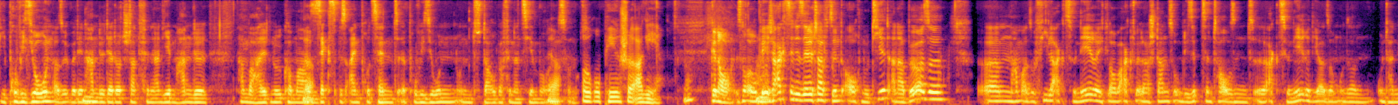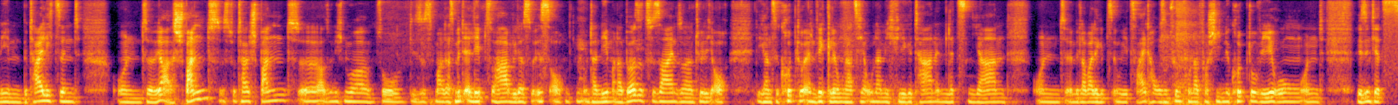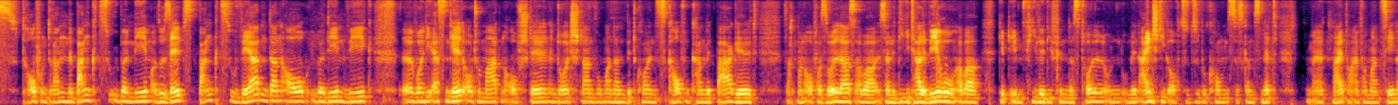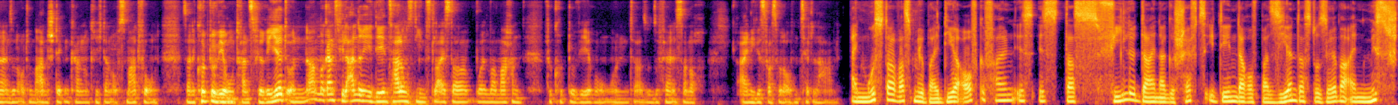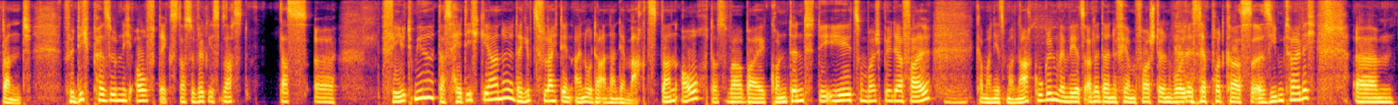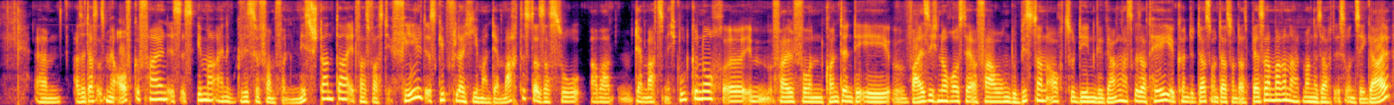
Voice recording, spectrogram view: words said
die Provision, also über den mhm. Handel, der dort stattfindet. An jedem Handel haben wir halt 0,6 ja. bis 1 Prozent äh, Provisionen und darüber finanzieren wir uns. Ja, europäische AG. Ne? Genau, ist eine europäische Aktiengesellschaft, sind auch notiert an der Börse, ähm, haben also viele Aktionäre. Ich glaube, aktueller Stand so um die 17.000 äh, Aktionäre, die also in unserem Unternehmen beteiligt sind. Und äh, ja, ist spannend, ist total spannend. Äh, also nicht nur so dieses Mal das miterlebt zu haben, wie das so ist, auch mit einem Unternehmen an der Börse zu sein, sondern natürlich auch die ganze Kryptoentwicklung. Da hat sich ja unheimlich viel getan in den letzten Jahren. Und äh, mittlerweile gibt es irgendwie 2500 verschiedene Kryptowährungen. Und wir sind jetzt drauf und dran, eine Bank zu übernehmen, also selbst Bank zu werden, dann auch über den Weg. Äh, wollen die ersten Geldautomaten aufstellen in Deutschland, wo man dann Bitcoins kaufen kann mit Bargeld. Sagt man auch, was soll das? Aber ist eine digitale Währung, aber gibt eben viele, die finden das toll. Und um den Einstieg auch zu, zu bekommen, ist das ganz nett, in der Kneipe einfach mal einen Zehner in so einen Automaten stecken kann und kriegt dann aufs Smartphone seine Kryptowährung transferiert. Und na, ganz viele andere Ideen. Zahlungsdienstleister wollen wir machen für Kryptowährung. Und also insofern ist da noch einiges, was wir da auf dem Zettel haben. Ein Muster, was mir bei dir aufgefallen ist, ist, dass viele deiner Geschäftsideen darauf basieren, dass du selber einen Missstand für dich persönlich aufdeckst, dass du wirklich sagst, das äh, fehlt mir, das hätte ich gerne. Da gibt's vielleicht den einen oder anderen, der macht's dann auch. Das war bei content.de zum Beispiel der Fall. Mhm. Kann man jetzt mal nachgoogeln. Wenn wir jetzt alle deine Firmen vorstellen wollen, ist der Podcast äh, siebenteilig. Ähm, ähm, also das ist mir aufgefallen. Es ist immer eine gewisse Form von Missstand da, etwas, was dir fehlt. Es gibt vielleicht jemand, der macht es, da sagst du, aber der macht es nicht gut genug. Äh, Im Fall von content.de weiß ich noch aus der Erfahrung, du bist dann auch zu denen gegangen, hast gesagt, hey, ihr könntet das und das und das besser machen. Da hat man gesagt, ist uns egal.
